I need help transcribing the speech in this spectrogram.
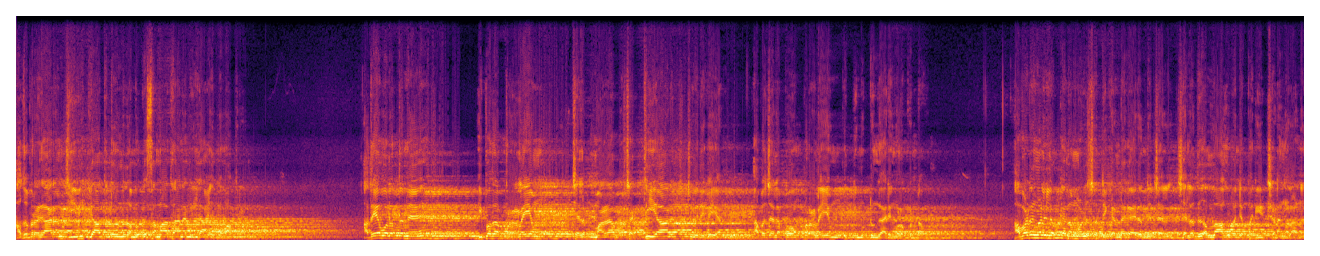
അതുപ്രകാരം ജീവിക്കാത്തത് കൊണ്ട് നമുക്ക് സമാധാനമില്ല എന്ന് മാത്രം. അതേപോലെ തന്നെ ഇപ്പോൾ പ്രളയം ചില മഴ ശക്തിയാർജിച്ചു വരികയാണ്. അപ്പോൾ ചിലപ്പോൾ പ്രളയം ബുദ്ധിമുട്ടും കാര്യങ്ങളൊക്കെ ഉണ്ടാവും. അവിടങ്ങളിലൊക്കെ നമ്മൾ ശ്രദ്ധിക്കേണ്ട കാര്യം എന്ന് വെച്ചാൽ ചിലത് അള്ളാഹുവിന്റെ പരീക്ഷണങ്ങളാണ്.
